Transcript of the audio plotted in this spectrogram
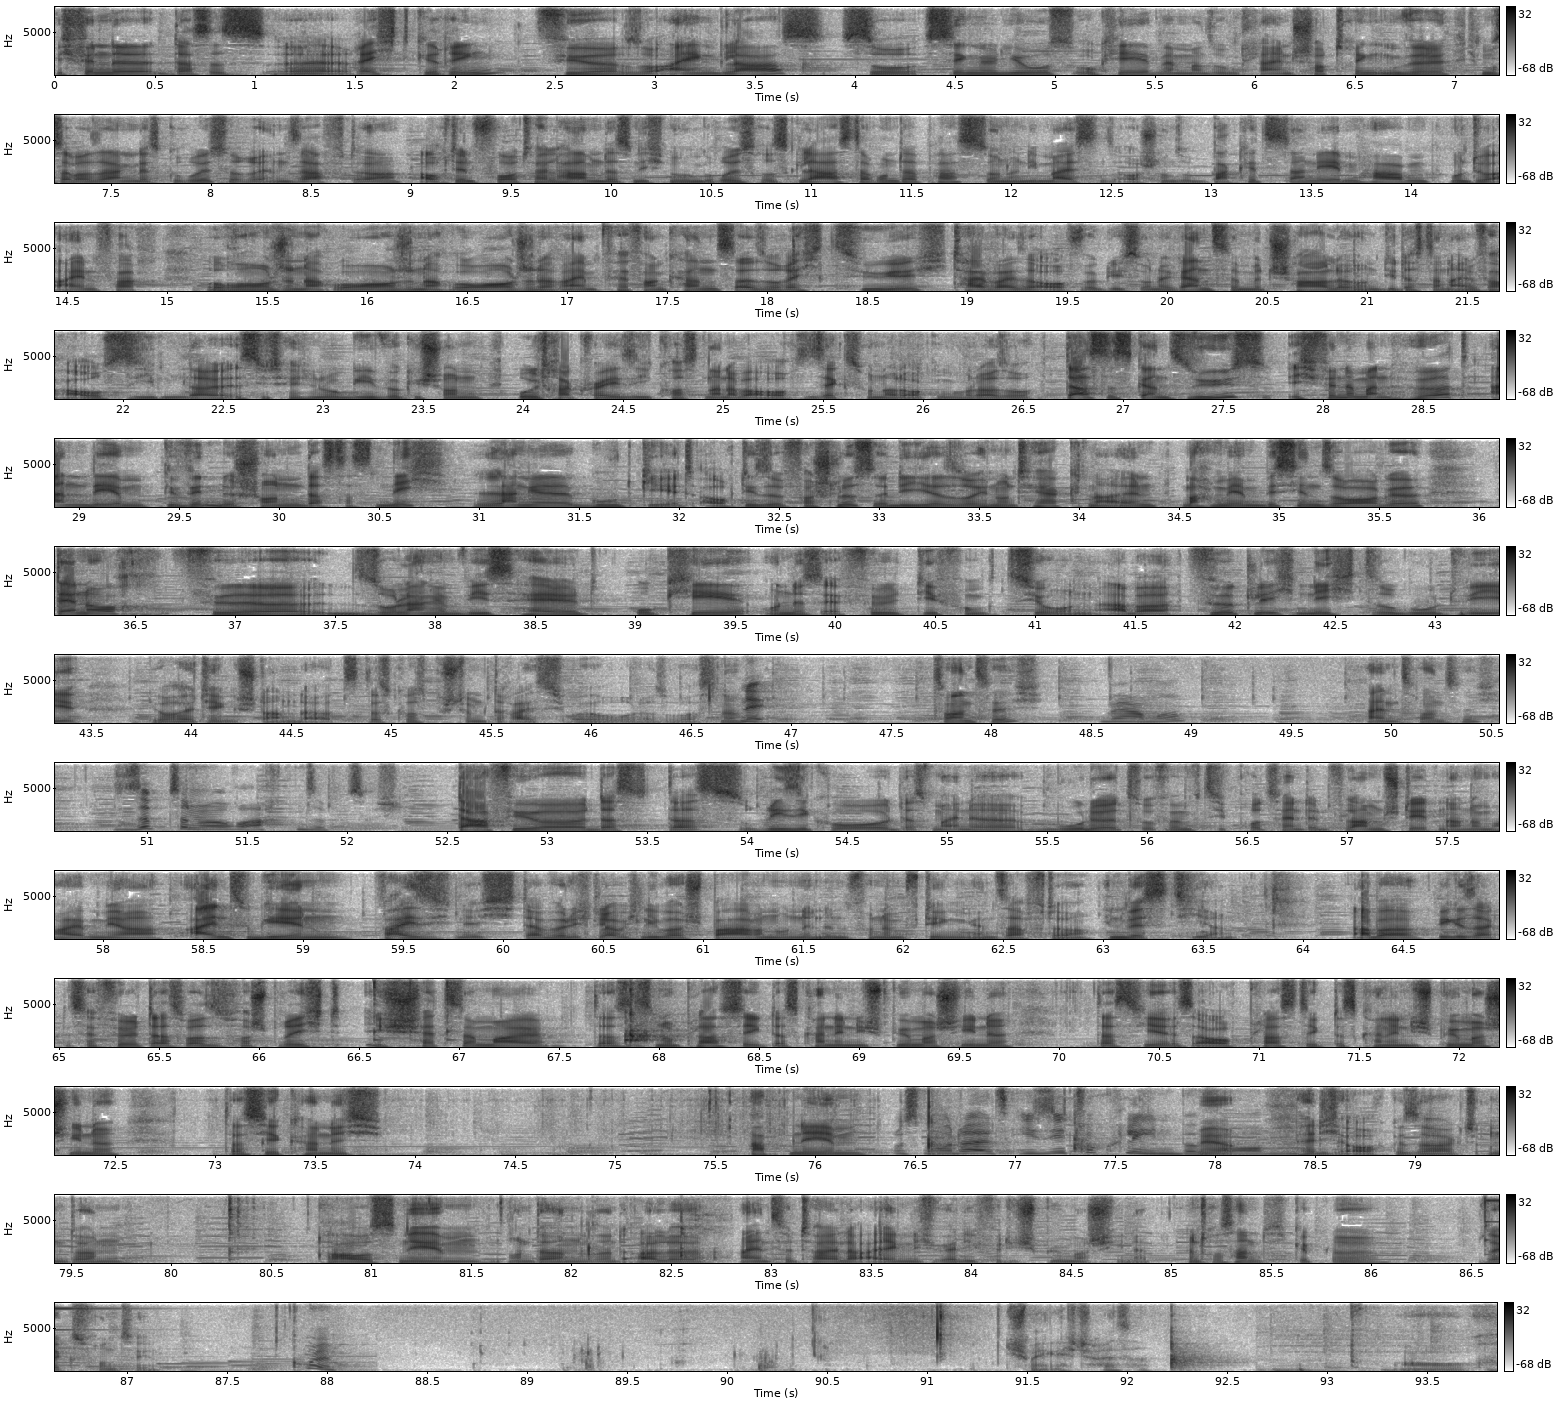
Ich finde, das ist äh, recht gering für so ein Glas. So Single-Use, okay, wenn man so einen kleinen Shot trinken will. Ich muss aber sagen, dass größere Entsafter auch den Vorteil haben, dass nicht nur ein größeres Glas darunter passt, sondern die meistens auch schon so Buckets daneben haben und du einfach Orange nach Orange nach Orange da reinpfeffern kannst. Also recht zügig. Teilweise auch wirklich so eine ganze mit Schale und die das dann einfach aussieben. Da ist die Technologie wirklich schon ultra crazy, kosten dann aber auch 600 Ocken oder so. Das ist ganz süß. Ich finde, man hört an dem Gewinde schon, dass das nicht lange gut geht. Auch diese Verschlüsse, die hier so hin und her knallen, machen mir ein bisschen Sorge. Dennoch für so lange, wie es hält, okay und es erfüllt die Funktion. Aber wirklich nicht so gut wie die heutigen Standards. Das kostet bestimmt 30 Euro oder sowas, ne? Nee, 20? Wärme. 21? 17,78 Euro. Dafür, dass das Risiko, dass meine Bude zu 50 Prozent in Flammen steht nach einem halben Jahr, einzugehen, weiß ich nicht. Da würde ich, glaube ich, lieber sparen und in einen vernünftigen Entsafter investieren. Aber wie gesagt, es erfüllt das, was es verspricht. Ich schätze mal, das ist nur Plastik, das kann in die Spülmaschine. Das hier ist auch Plastik, das kann in die Spülmaschine. Das hier kann ich abnehmen. Es wurde als easy to clean Ja, beworben. hätte ich auch gesagt. Und dann rausnehmen und dann sind alle Einzelteile eigentlich ready für die Spülmaschine. Interessant, ich gebe eine 6 von 10. Cool. Die schmecken echt scheiße. Auch.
